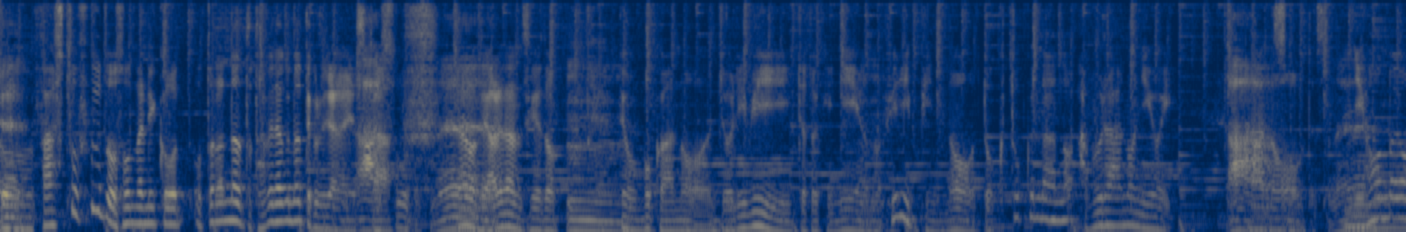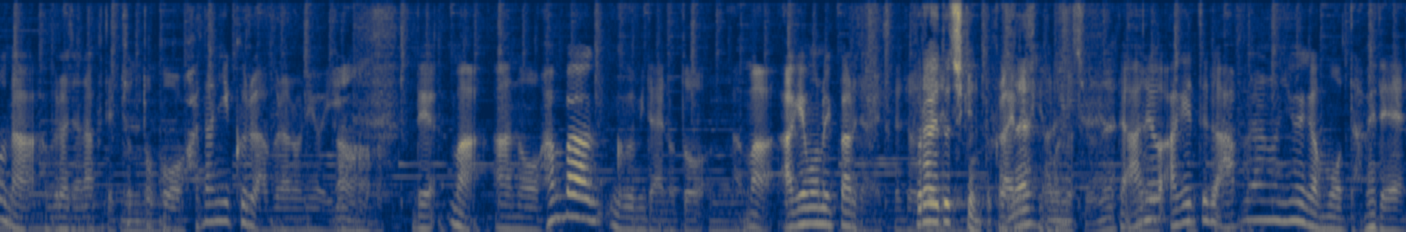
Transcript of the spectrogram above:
えー、ファストフードをそんなにこう大人になると食べなくなってくるじゃないですか、そうですね、なのであれなんですけど、でも僕あの、ジョリビー行った時にあのフィリピンの独特なの油の匂い。あのね、日本のような油じゃなくてちょっとこう鼻にくる油の匂い、でまああのハンバーグみたいのと、うん、まあ揚げ物いっぱいあるじゃないですかフライドチキンとかねありますよね。であれを揚げてる油の匂いがもうだめで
